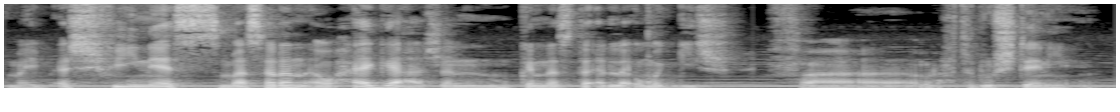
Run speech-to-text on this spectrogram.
ما يبقاش فيه ناس مثلا أو حاجة عشان ممكن الناس تقلق وما تجيش. فرحتلوش تاني يعني.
